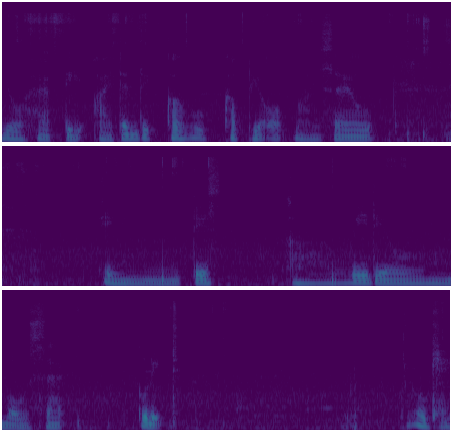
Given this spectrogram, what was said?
You have the identical copy of myself in this uh, video mosaic grid. Okay.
